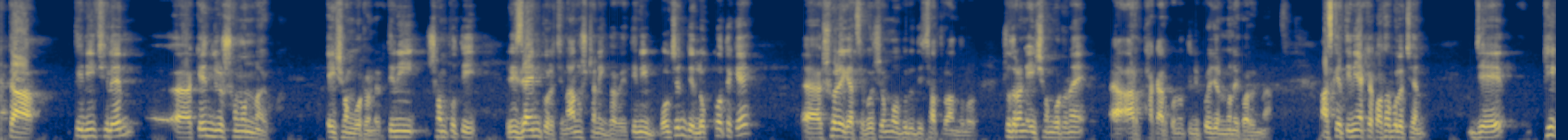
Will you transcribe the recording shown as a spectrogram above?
একটা, তিনি ছিলেন কেন্দ্রীয় সমন্বয়ক। এই সংগঠনের। তিনি সম্প্রতি রিজাইন করেছেন আনুষ্ঠানিকভাবে। তিনি বলছেন যে লক্ষ্য থেকে সরে গেছে বৈষম্য বিরোধী ছাত্র আন্দোলন। সুতরাং এই সংগঠনে আর থাকার কোনো তিনি প্রয়োজন মনে করেন না। আজকে তিনি একটা কথা বলেছেন যে ঠিক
